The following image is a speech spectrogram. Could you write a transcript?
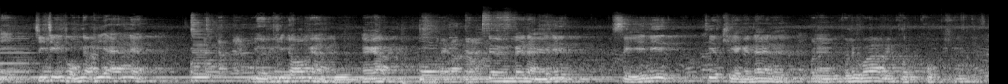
นี่จริง ๆ ผมกับพี่แอนเนี่ยเหมือนพี่น้องกันนะครับ เดินไปไหนนี่สีนี่เทียบเคียงกันได้เลยนะครับเขาเรียกว่าเป็นคนขมขี้วั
